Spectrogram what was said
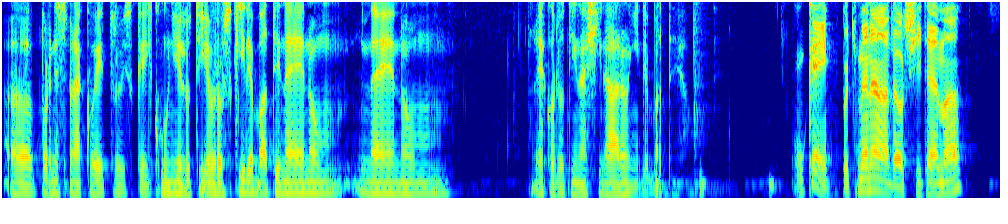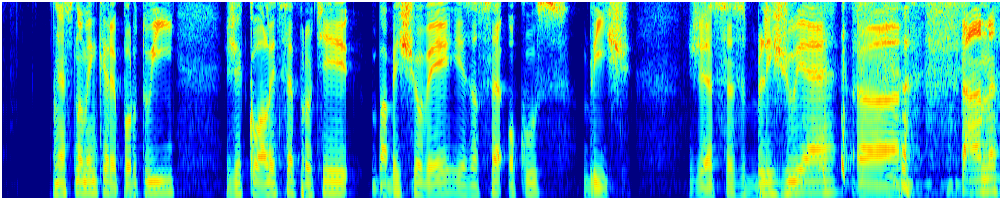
uh, pro ně jsme takový trojský kůň do té evropské debaty, nejenom, nejenom jako do té naší národní debaty. Jo. OK, pojďme na další téma. Dnes novinky reportují, že koalice proti Babišovi je zase o kus blíž. Že se zbližuje uh, stan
